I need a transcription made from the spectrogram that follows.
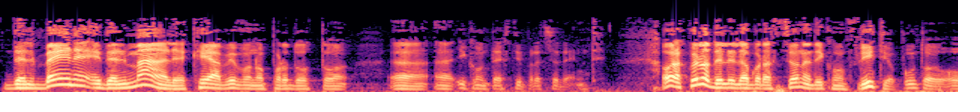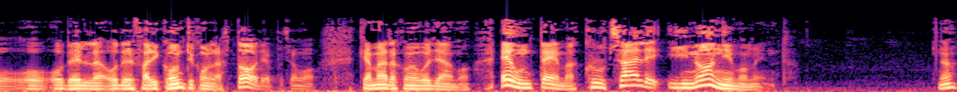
del bene e del male che avevano prodotto eh, eh, i contesti precedenti. Ora, quello dell'elaborazione dei conflitti, appunto, o, o, del, o, del, fare i conti con la storia, possiamo chiamarla come vogliamo, è un tema cruciale in ogni momento. No?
